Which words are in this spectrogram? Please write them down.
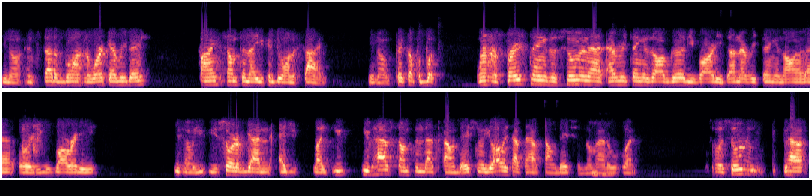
You know, instead of going to work every day, find something that you can do on the side. You know, pick up a book. One of the first things, assuming that everything is all good, you've already done everything and all of that, or you've already, you know, you, you sort of gotten edu- like you, you have something that's foundational. You always have to have foundation no matter what. So assuming you have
